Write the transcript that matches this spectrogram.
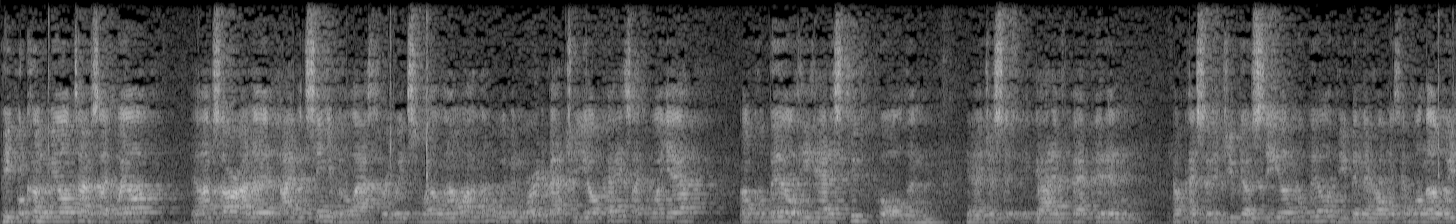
People come to me all the time. It's like, well, you know, I'm sorry, I know I haven't seen you for the last three weeks. Well, no, I know. We've been worried about you. You okay? It's like, well, yeah, Uncle Bill, he had his tooth pulled and, you know, just got infected. And, okay, so did you go see Uncle Bill? Have you been there holding his hand? Well, no, we,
